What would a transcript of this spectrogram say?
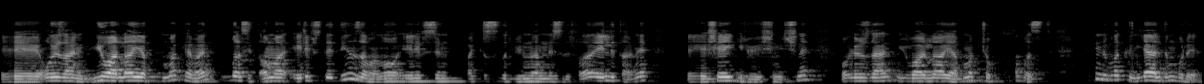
Ee, o yüzden hani yapmak hemen basit. Ama elips dediğin zaman o elipsin açısıdır bilmem nesidir falan 50 tane e, şey giriyor işin içine. O yüzden yuvarlağı yapmak çok daha basit. Şimdi bakın geldim buraya.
